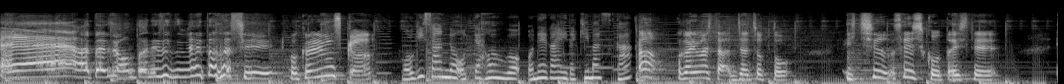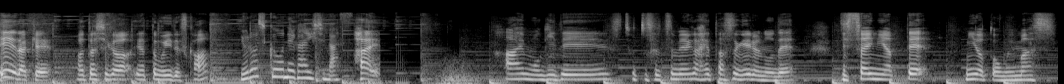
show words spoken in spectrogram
えー、私本当に説明下手だしわかりますか？茂木さんのお手本をお願いできますか？あ、わかりました。じゃあちょっと一瞬選手交代して A だけ私がやってもいいですか？よろしくお願いします。はい。はい、もぎです。ちょっと説明が下手すぎるので実際にやってみようと思います。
